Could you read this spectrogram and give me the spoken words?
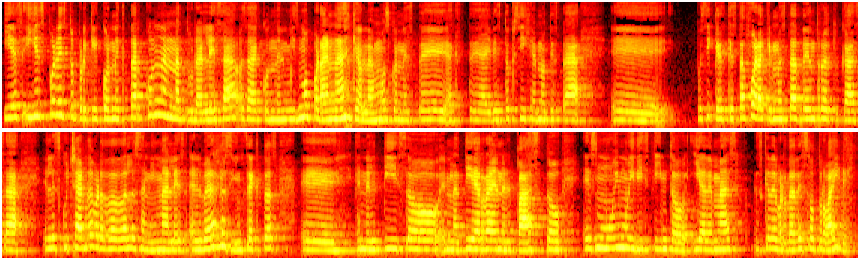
y, es, y es por esto, porque conectar con la naturaleza, o sea, con el mismo prana que hablamos, con este, este aire, este oxígeno que está... Eh, pues sí, que, que, está fuera, que no está dentro de tu casa, el escuchar de verdad a los animales, el ver a los insectos eh, en el piso, en la tierra, en el pasto, es muy, muy distinto y además es que de verdad es otro aire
